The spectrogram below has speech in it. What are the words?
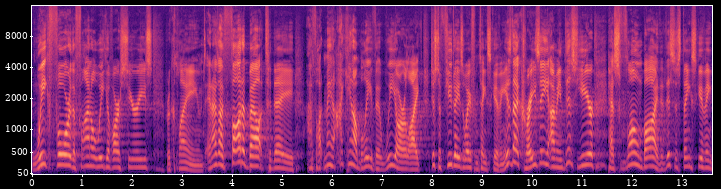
week four, the final week of our series, Reclaimed. And as I thought about today, I thought, man, I cannot believe that we are like just a few days away from Thanksgiving. Isn't that crazy? I mean, this year has flown by that this is Thanksgiving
